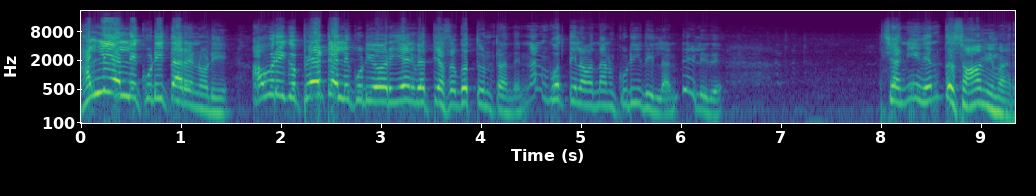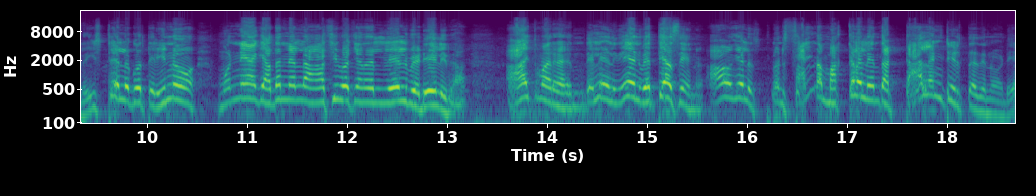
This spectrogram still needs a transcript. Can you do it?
ಹಳ್ಳಿಯಲ್ಲಿ ಕುಡಿತಾರೆ ನೋಡಿ. ಅವರಿಗೂ ಪೇಟೆಯಲ್ಲಿ ಕುಡಿಯೋರಿಗೆ ಏನು ವ್ಯತ್ಯಾಸ ಗೊತ್ತುಂಟಂತೆ ನನಗೆ ಗೊತ್ತಿಲ್ಲ ನಾನು ಕುಡಿಯೋದಿಲ್ಲ ಅಂತ ಹೇಳಿದೆ. ಛ, ನೀವೆಂತ ಸ್ವಾಮಿ ಮಾರ್ರೆ, ಇಷ್ಟೆಲ್ಲ ಗೊತ್ತಿಲ್ಲ. ಇನ್ನು ಮೊನ್ನೆಯಾಗಿ ಅದನ್ನೆಲ್ಲ ಆಶೀರ್ವಚನದಲ್ಲಿ ಹೇಳ್ಬೇಡಿ, ಹೇಳಿದ. ಆಯ್ತು ಮಾರ್ರೆ ಅಂತೇಳಿ ಹೇಳಿದ. ಏನು ವ್ಯತ್ಯಾಸ ಏನು? ಆವಾಗ ಹೇಳಿ, ನೋಡಿ, ಸಣ್ಣ ಮಕ್ಕಳಲ್ಲಿ ಎಂಥ ಟ್ಯಾಲೆಂಟ್ ಇರ್ತದೆ ನೋಡಿ.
